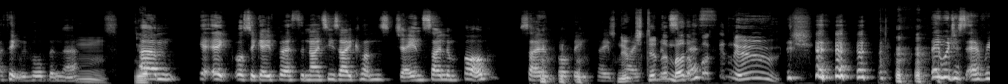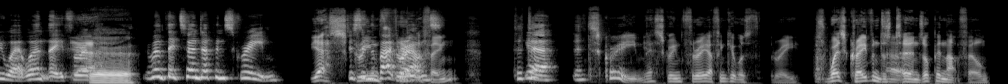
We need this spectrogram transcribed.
I think we've all been there. Mm. Yeah. Um, it also gave birth to 90s icons Jay and Silent Bob. Silent Bob being played by Snooch to the motherfucking nooch. they were just everywhere, weren't they? Forever. Yeah. yeah. Remember they turned up in Scream? yes, Just in the Scream three. I think. Did Yeah. they in Scream? Yeah, Scream three. I think it was three. 'Cause Wes Craven just Oh. turns up in that film.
